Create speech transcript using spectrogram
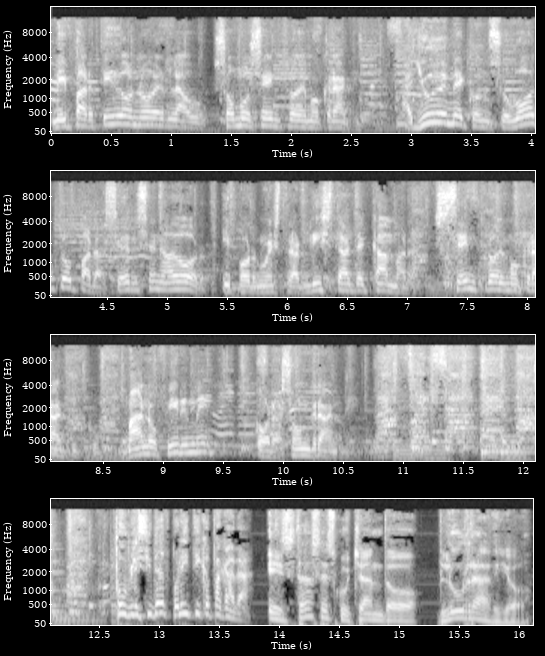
Mi partido no es la U, somos Centro Democrático. Ayúdeme con su voto para ser senador y por nuestras listas de Cámara. Centro Democrático. Mano firme, corazón grande. Publicidad política pagada. Estás escuchando Blue Radio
